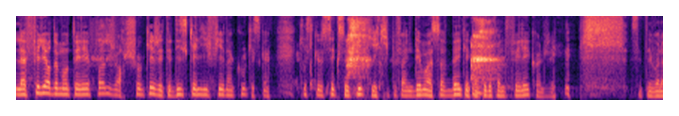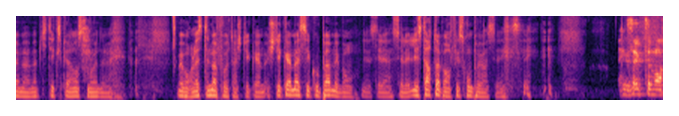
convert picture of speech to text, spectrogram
la fêlure de mon téléphone, genre choqué, j'étais disqualifié d'un coup. Qu'est-ce que, qu'est-ce que c'est que ce type qui, qui peut faire une démo à SoftBank avec un téléphone fêlé, quoi. C'était voilà ma, petite expérience moi de. Mais bon, là c'était de ma faute. Hein. J'étais quand même, quand même assez coupable. Mais bon, c'est les startups, hein, on fait ce qu'on peut. Hein. Exactement.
